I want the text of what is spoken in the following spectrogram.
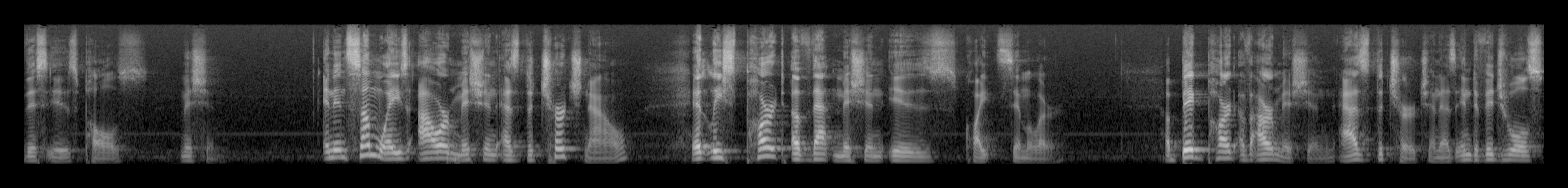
This is Paul's mission. And in some ways, our mission as the church now, at least part of that mission is quite similar. A big part of our mission as the church and as individuals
